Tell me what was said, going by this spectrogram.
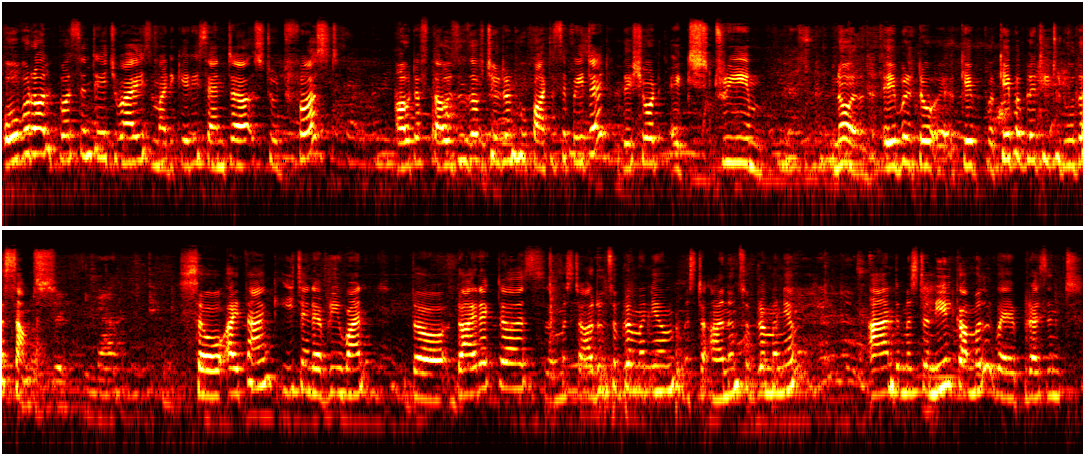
Overall, percentage wise, Madikeri Center stood first out of thousands of children who participated. They showed extreme, you know, able to uh, cap- capability to do the sums. So I thank each and every one. The directors, Mr. Arun Subramaniam, Mr. Anand Subramaniam, and Mr. Neil Kamal were present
